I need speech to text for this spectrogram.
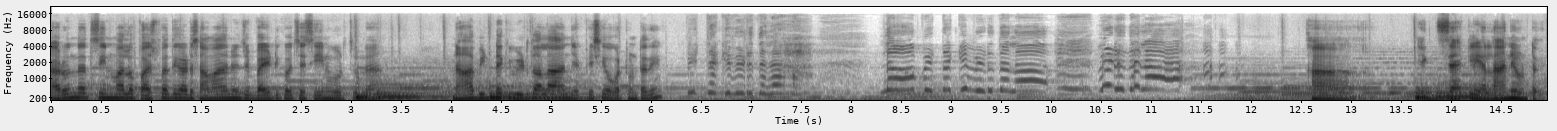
అరుంధత్ సినిమాలో పశుపతి గారు సమాధి నుంచి బయటకు వచ్చే సీన్ గుర్తుందా? నా బిడ్డకి విడుదల అని చెప్పేసి ఒకటి ఉంటుంది. బిడ్డకి విడుదల విడుదల. ఎగ్జాక్ట్లీ అలానే ఉంటుంది.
